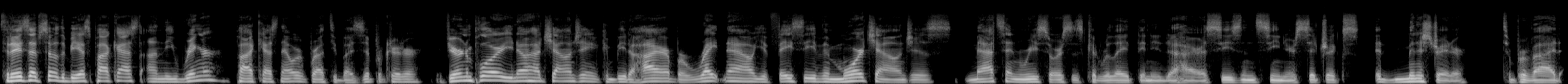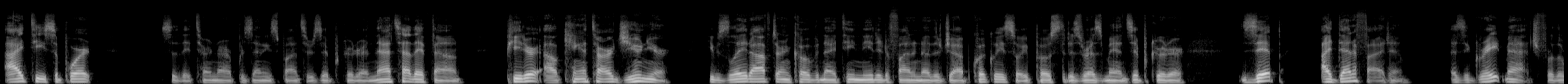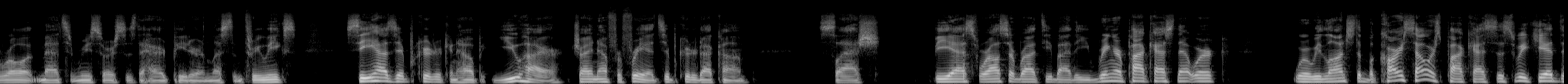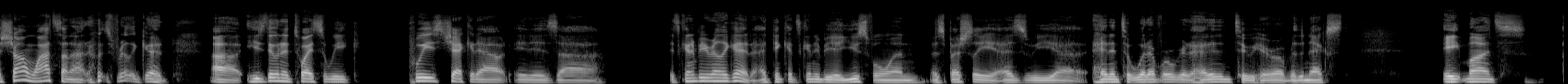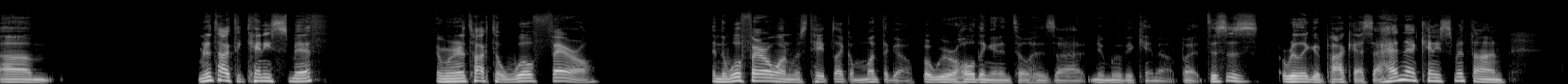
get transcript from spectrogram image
Today's episode of the BS Podcast on the Ringer Podcast Network brought to you by ZipRecruiter. If you're an employer, you know how challenging it can be to hire, but right now you face even more challenges. Matson Resources could relate they needed to hire a seasoned senior Citrix administrator to provide IT support. So they turned to our presenting sponsor, ZipRecruiter, and that's how they found Peter Alcantar Jr. He was laid off during COVID 19, needed to find another job quickly, so he posted his resume on ZipRecruiter. Zip identified him as a great match for the role at Matson Resources. They hired Peter in less than three weeks. See how ZipRecruiter can help you hire. Try it now for free at ziprecruiter.com slash BS. We're also brought to you by the Ringer Podcast Network, where we launched the Bakari Sellers podcast this week. He had Deshaun Watson on. It was really good. Uh, he's doing it twice a week. Please check it out. It is uh, it's going to be really good. I think it's going to be a useful one, especially as we uh, head into whatever we're going to head into here over the next eight months. Um, I'm going to talk to Kenny Smith, and we're going to talk to Will Ferrell. And the Will Ferrell one was taped like a month ago, but we were holding it until his uh, new movie came out. But this is a really good podcast. I hadn't had Kenny Smith on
